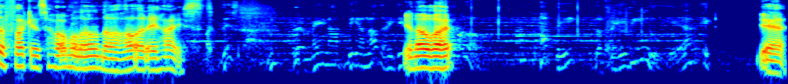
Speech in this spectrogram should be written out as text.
the fuck is Home Alone the Holiday Heist? You know what? Yeah.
